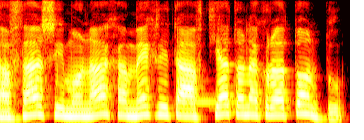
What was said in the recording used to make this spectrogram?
θα φτάσει μονάχα μέχρι τα αυτιά των ακροατών του,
